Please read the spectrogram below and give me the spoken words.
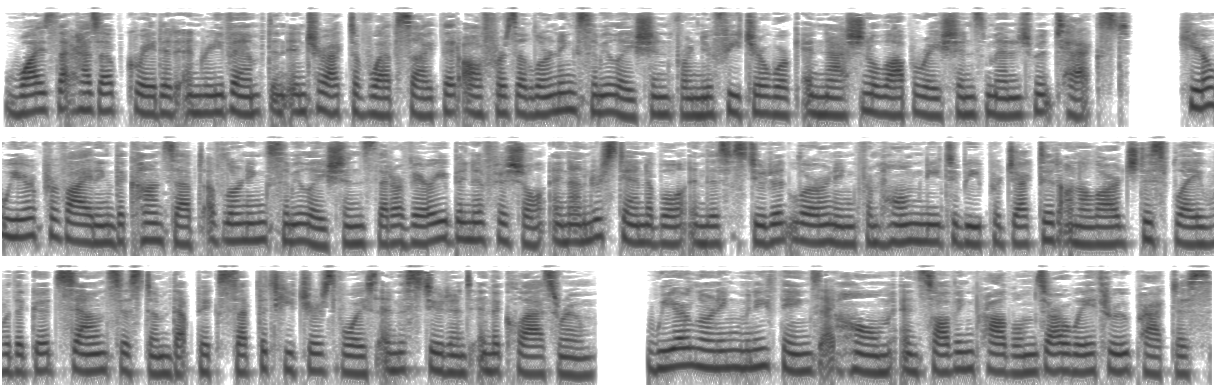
WISE-THAT has upgraded and revamped an interactive website that offers a learning simulation for new feature work and National Operations Management text. Here we are providing the concept of learning simulations that are very beneficial and understandable in this student learning from home need to be projected on a large display with a good sound system that picks up the teacher's voice and the student in the classroom. We are learning many things at home and solving problems our way through practice.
